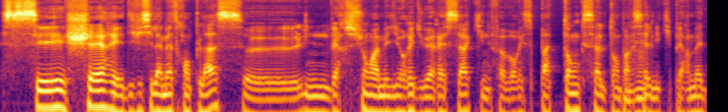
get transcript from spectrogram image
C'est cher et difficile à mettre en place. une version améliorée du RSA qui ne favorise pas tant que ça le temps partiel, mhm. mais qui permet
